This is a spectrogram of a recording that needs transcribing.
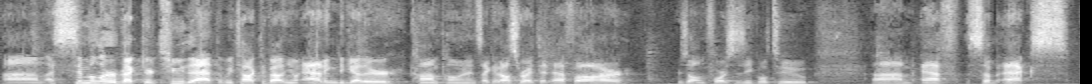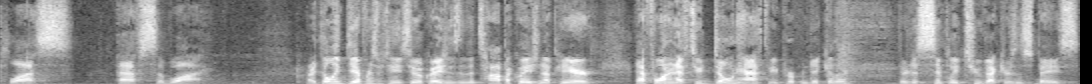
um, a similar vector to that that we talked about, you know, adding together components, I could also write that FR, resultant force, is equal to um, F sub x plus F sub y. Right, the only difference between these two equations, in the top equation up here, F1 and F2 don't have to be perpendicular. They're just simply two vectors in space.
